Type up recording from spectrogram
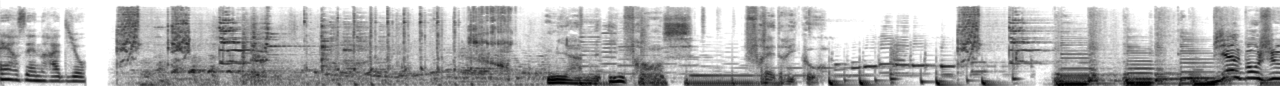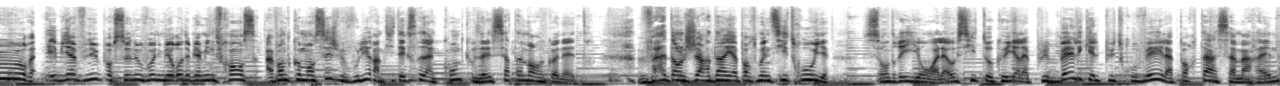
RZN Radio. Miam in France, Frédérico. Bien le bonjour et bienvenue pour ce nouveau numéro de Bien Mine France. Avant de commencer, je vais vous lire un petit extrait d'un conte que vous allez certainement reconnaître. Va dans le jardin et apporte-moi une citrouille. Cendrillon alla aussitôt cueillir la plus belle qu'elle put trouver et la porta à sa marraine,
